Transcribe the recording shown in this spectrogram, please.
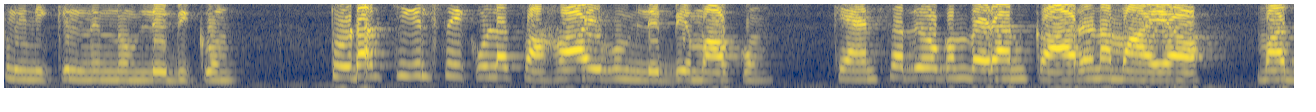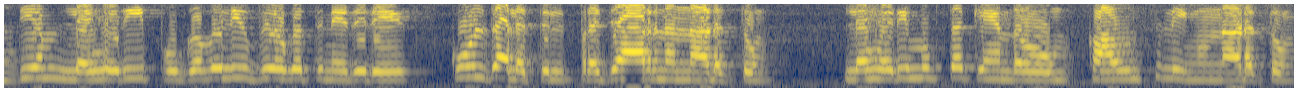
ക്ലിനിക്കിൽ നിന്നും ലഭിക്കും. തുടർ ചികിത്സയ്ക്കുള്ള സഹായവും ലഭ്യമാക്കും. ക്യാൻസർ രോഗം വരാൻ കാരണമായ മദ്യം ലഹരി പുകവലി ഉപയോഗത്തിനെതിരെ സ്കൂൾ തലത്തിൽ പ്രചാരണം നടത്തും. ലഹരിമുക്ത കേന്ദ്രവും കൗൺസിലിംഗും നടത്തും.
